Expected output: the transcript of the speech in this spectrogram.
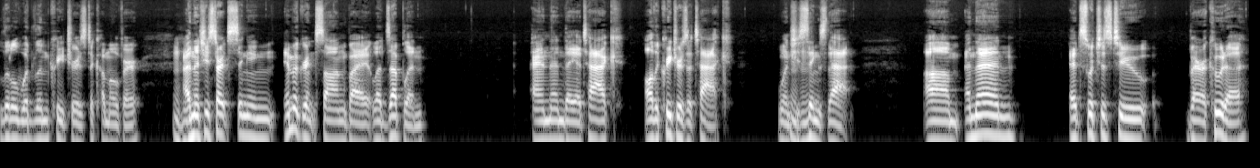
little woodland creatures to come over. Mhm. And then she starts singing Immigrant Song by Led Zeppelin. And then they attack all the creatures attack when she Mhm. sings that. Um, and then it switches to Barracuda,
